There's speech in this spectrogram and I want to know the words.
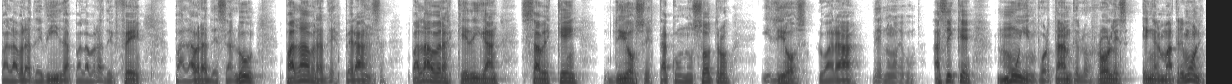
palabras de vida, palabras de fe, palabras de salud, palabras de esperanza, palabras que digan, ¿sabes qué? Dios está con nosotros y Dios lo hará de nuevo. Así que muy importante los roles en el matrimonio.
